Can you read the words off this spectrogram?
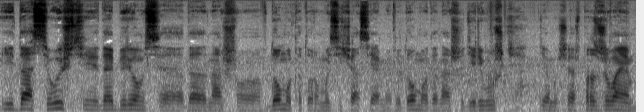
И до Всевышки доберемся до нашего дома, в котором мы сейчас, я имею в виду дома, до нашей деревушки, где мы сейчас проживаем.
